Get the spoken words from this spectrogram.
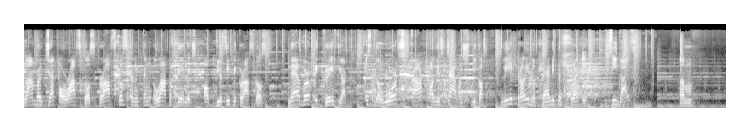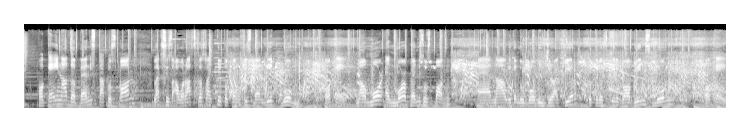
Lumberjack or Rascals. Rascals can tank a lot of damage, obviously pick Rascals. Never pick Graveyard. It's the worst card on this challenge because literally the bandit can shred it. See guys? Um, Okay, now the bandit start to spawn. Let's use our rascals right here to tank this bandit. Boom. Okay, now more and more bandits will spawn. And now we can do goblins right here to kill the spear goblins. Boom. Okay,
